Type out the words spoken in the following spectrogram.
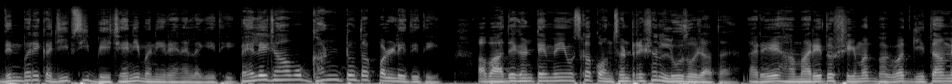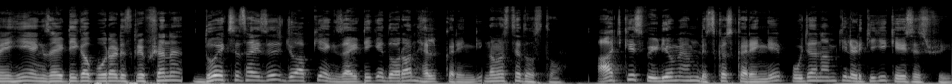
दिन भर एक अजीब सी बेचैनी बनी रहने लगी थी। पहले जहाँ वो घंटों तक पढ़ लेती थी, अब आधे घंटे में ही उसका कंसंट्रेशन लूज हो जाता है। अरे, हमारी तो श्रीमद भगवत गीता में ही एंग्जाइटी का पूरा डिस्क्रिप्शन है। दो एक्सरसाइजेस जो आपकी एंग्जाइटी के दौरान हेल्प करेंगी। नमस्ते दोस्तों। आज के इस वीडियो में हम डिस्कस करेंगे पूजा नाम की लड़की की केस हिस्ट्री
